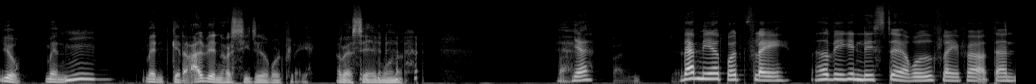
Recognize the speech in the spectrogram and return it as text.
jo. Men, mm. Men generelt vil jeg nok sige, det er et rødt flag at være seriemorder. Ja. Bare lige. Hvad med et rødt flag? Havde vi ikke en liste af røde flag før? Der,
